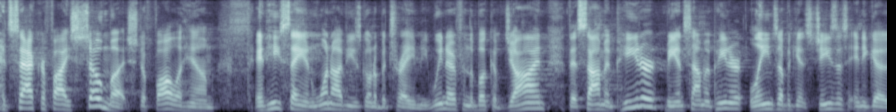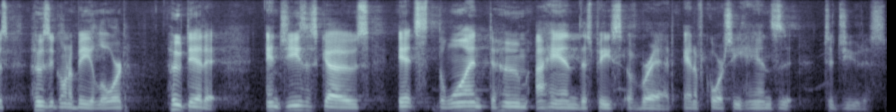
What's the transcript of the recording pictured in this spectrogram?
had sacrificed so much to follow him, and he's saying, One of you is going to betray me. We know from the book of John that Simon Peter, being Simon Peter, leans up against Jesus and he goes, Who's it going to be, Lord? Who did it? And Jesus goes, It's the one to whom I hand this piece of bread. And of course, he hands it to Judas.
